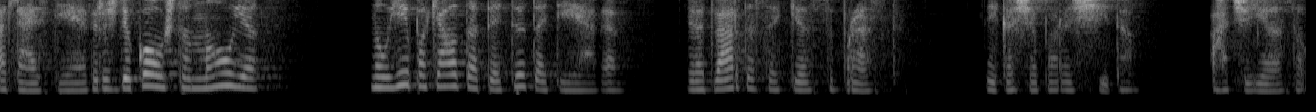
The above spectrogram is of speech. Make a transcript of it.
Atleisk Dievę ir aš dėkoju už tą naują, naujai pakeltą apetitą Dievę ir atvertas akis suprast tai, kas čia parašyta. Ačiū Jėzau.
